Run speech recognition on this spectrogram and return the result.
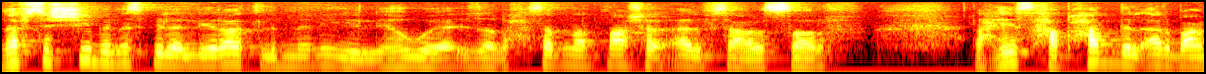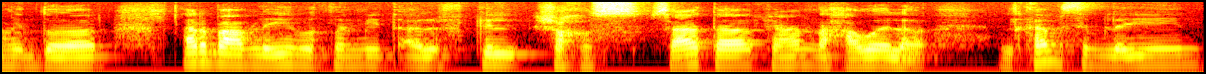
نفس الشيء بالنسبة للليرات اللبنانية اللي هو إذا بحسبنا 12 ألف سعر الصرف رح يسحب حد ال 400 دولار 4 ملايين و800 ألف كل شخص. ساعتها في عنا حوالي ال 5 ملايين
